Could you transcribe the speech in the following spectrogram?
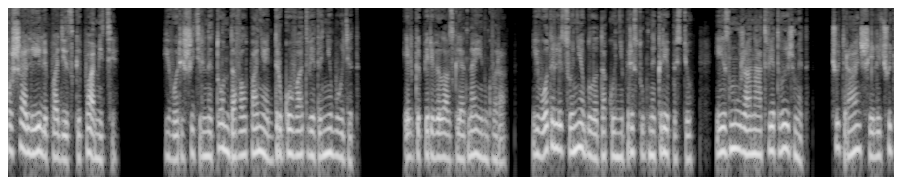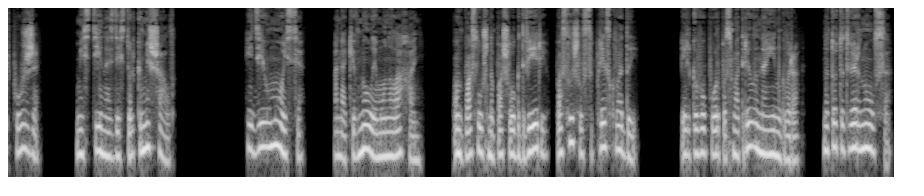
Пошалили по детской памяти. Его решительный тон давал понять, другого ответа не будет. Эльга перевела взгляд на Ингвара. Его-то лицо не было такой неприступной крепостью, и из мужа она ответ выжмет, чуть раньше или чуть позже. Местина здесь только мешал. «Иди умойся», — она кивнула ему на лохань. Он послушно пошел к двери, послышался плеск воды. Эльга в упор посмотрела на Ингвара, но тот отвернулся,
